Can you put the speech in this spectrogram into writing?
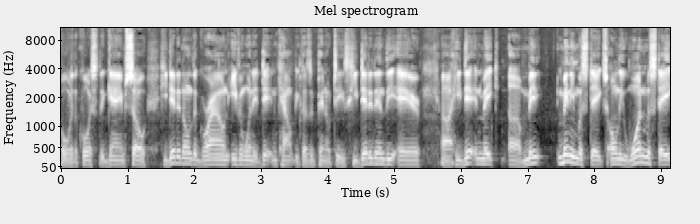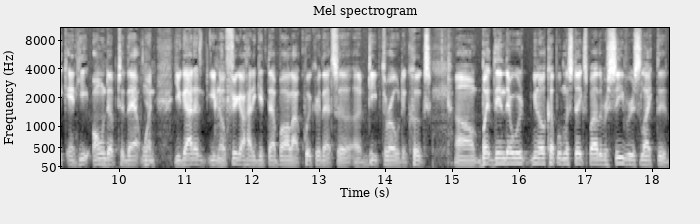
over the course of the game. So he did it on the ground, even when it didn't count because of penalties. He did it in the air. Uh, he didn't make uh, many many mistakes, only one mistake, and he owned up to that one. You got to, you know, figure out how to get that ball out quicker. That's a, a deep throw to Cooks. Um, but then there were, you know, a couple mistakes by the receivers, like the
